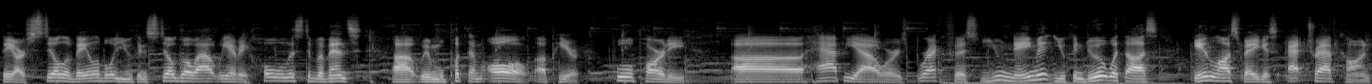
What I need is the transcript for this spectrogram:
they are still available. You can still go out. We have a whole list of events, uh, and we'll put them all up here. Pool party, uh, happy hours, breakfast, you name it, you can do it with us in Las Vegas at TravCon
